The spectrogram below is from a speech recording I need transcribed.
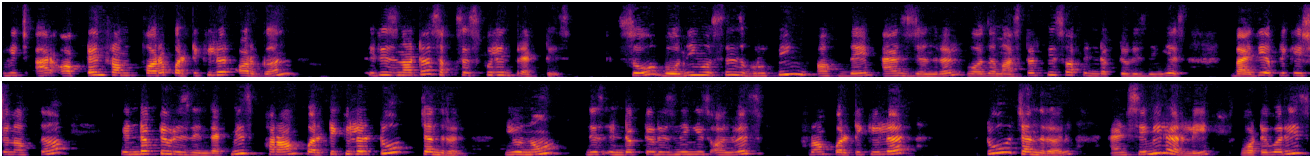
which are obtained from for a particular organ. It is not a successful in practice. So Boenninghausen's grouping of them as general was a masterpiece of inductive reasoning. Yes, by the application of the inductive reasoning that means from particular to general. You know this inductive reasoning is always from particular to general and similarly whatever is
